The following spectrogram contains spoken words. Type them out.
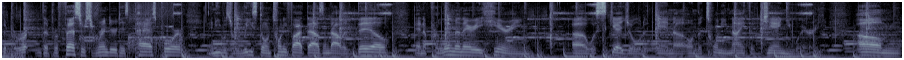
The, the professor surrendered his passport and he was released on $25,000 bail, and a preliminary hearing uh, was scheduled in uh, on the 29th of January. Um,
